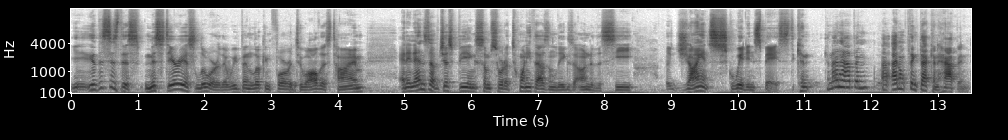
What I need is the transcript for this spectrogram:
y- y- this is this mysterious lure that we've been looking forward to all this time, and it ends up just being some sort of twenty thousand leagues under the sea, a giant squid in space. Can can that happen? I, don't think that can happen.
